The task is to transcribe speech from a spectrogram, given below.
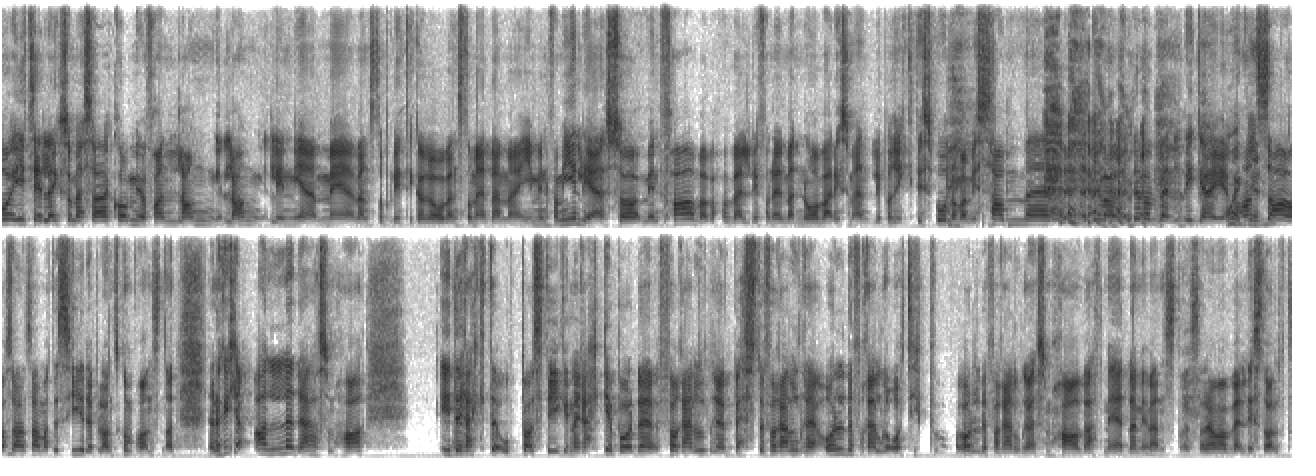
Og i tillegg, som jeg sa, jeg kom jo fra en lang, lang linje med venstrepolitikere og venstremedlemmer i min familie, så min far var i hvert fall veldig fornøyd med at nå var jeg liksom endelig på riktig spor, nå var vi sammen. Det var, det var veldig gøy. Og han sa også, han sa han måtte si det på landskonferansen, at det er nok ikke alle der som har i direkte oppadstigende rekke både foreldre, besteforeldre, oldeforeldre og tippoldeforeldre som har vært medlem i Venstre. Så det var veldig stolt.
